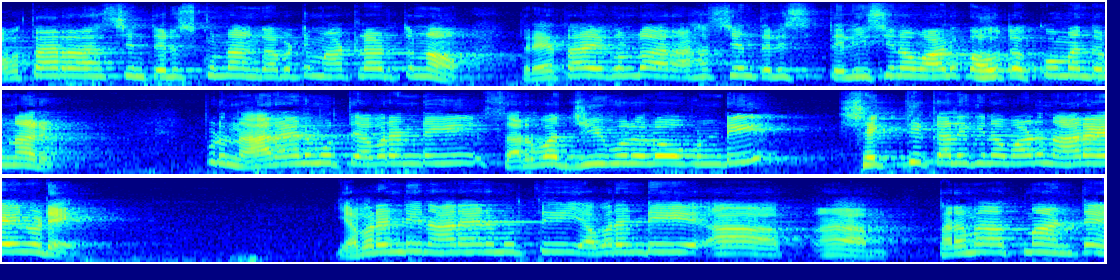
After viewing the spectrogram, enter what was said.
అవతార రహస్యం తెలుసుకున్నాం కాబట్టి మాట్లాడుతున్నాం. త్రేతాయుగంలో ఆ రహస్యం తెలిసి తెలిసిన వాళ్ళు బహు తక్కువ మంది ఉన్నారు. ఇప్పుడు నారాయణమూర్తి ఎవరండి? సర్వజీవులలో ఉండి శక్తి కలిగిన వాడు నారాయణుడే. ఎవరండి నారాయణమూర్తి? ఎవరండి పరమాత్మ అంటే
